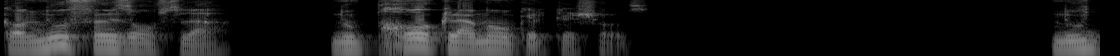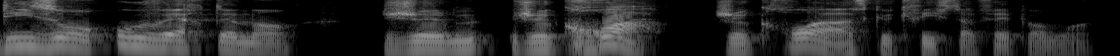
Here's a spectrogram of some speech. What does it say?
quand nous faisons cela, nous proclamons quelque chose nous disons ouvertement, je, je crois, je crois à ce que Christ a fait pour moi.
